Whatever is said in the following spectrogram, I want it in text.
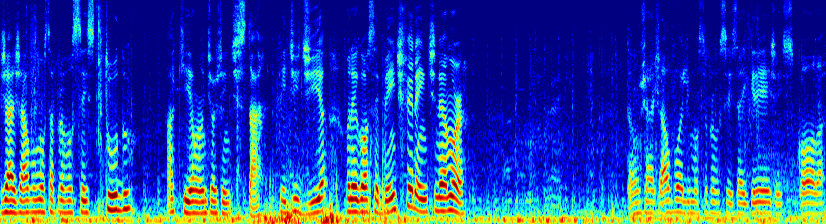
já, já eu vou mostrar pra vocês tudo aqui onde a gente está. Porque de dia o negócio é bem diferente, né, amor? Então já já eu vou ali mostrar pra vocês a igreja, a escola,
